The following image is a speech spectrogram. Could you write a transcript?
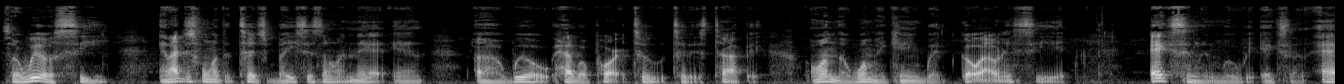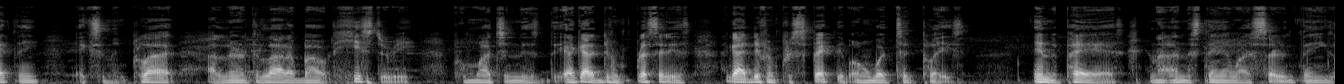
So we'll see. And I just want to touch bases on that, and uh, we'll have a part two to this topic on the Woman King. But go out and see it. Excellent movie, excellent acting, excellent plot. I learned a lot about history from watching this. I got a different, let's say this, I got a different perspective on what took place in the past, and I understand why certain things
